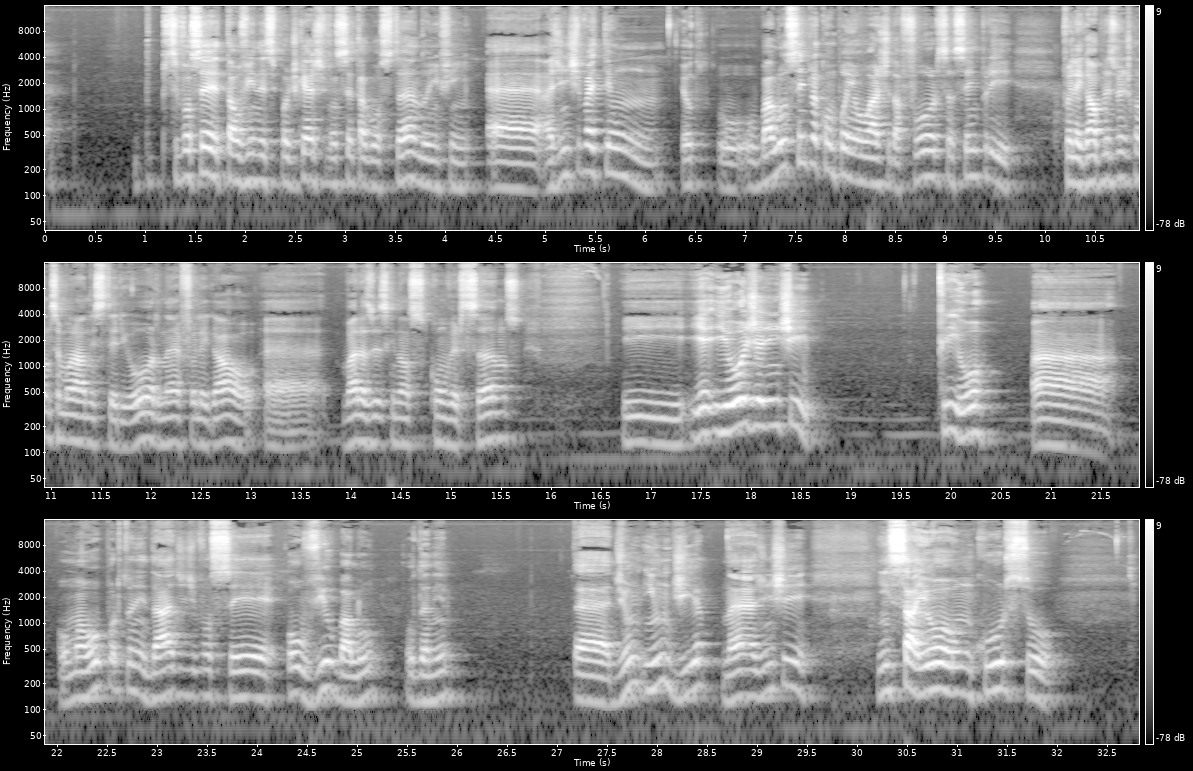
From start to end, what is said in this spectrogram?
se você está ouvindo esse podcast, se você está gostando, enfim, é, a gente vai ter um. Eu, o, o, Balu sempre acompanhou o Arte da Força, sempre foi legal, principalmente quando você morava no exterior, né? Foi legal é, várias vezes que nós conversamos. E, e, e hoje a gente criou a, uma oportunidade de você ouvir o Balu, o Danilo é, de um, em um dia, né? A gente ensaiou um curso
